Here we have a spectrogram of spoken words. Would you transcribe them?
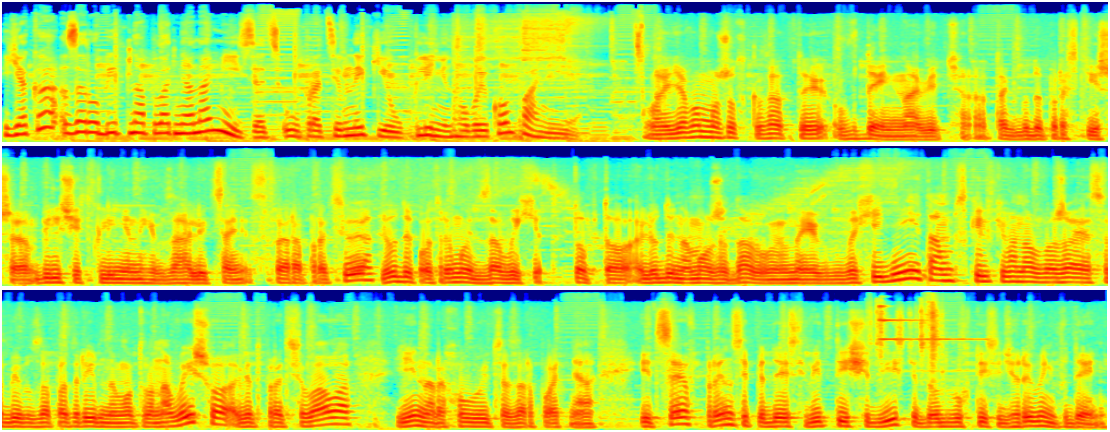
Яка заробітна платня на місяць у працівників клінінгової компанії? Е, Я вам можу сказати в день навіть е, так буде простіше. Більшість клінінгів взагалі ця сфера працює. Люди отримують за вихід. Тобто людина може да, у неї вихідні, там скільки вона вважає собі за потрібним. От вона вийшла, відпрацювала, їй нараховується зарплатня. І це в принципі десь від 1200 до 2000 гривень в день.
